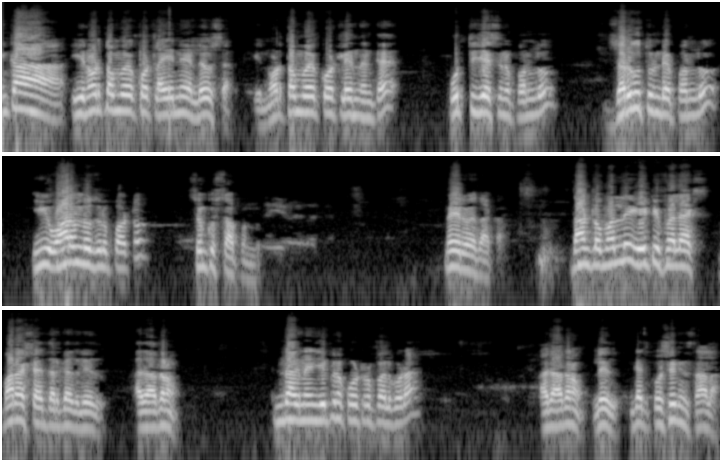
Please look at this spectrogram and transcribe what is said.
ఇంకా ఈ నూట తొంభై కోట్లు అవన్నీ లేవు సార్. ఈ నూట తొంభై కోట్లు ఏంటంటే పూర్తి చేసిన పనులు జరుగుతుండే పనులు ఈ వారం రోజుల పాటు శంకుస్థాపనలు. మే ఇరవై దాకా. దాంట్లో మళ్ళీ ఎయిటీ ఫైవ్ ల్యాక్స్ మహారాష్ట్ర దర్గాది లేదు. అది అదనం. ఇందాక నేను చెప్పిన కోటి రూపాయలు కూడా అది అదనం. లేదు. ఇంకా ప్రొసీడింగ్స్ చాలా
